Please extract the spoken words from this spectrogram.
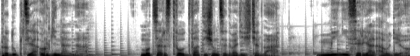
Produkcja oryginalna. Mocarstwo 2022. Mini serial audio.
